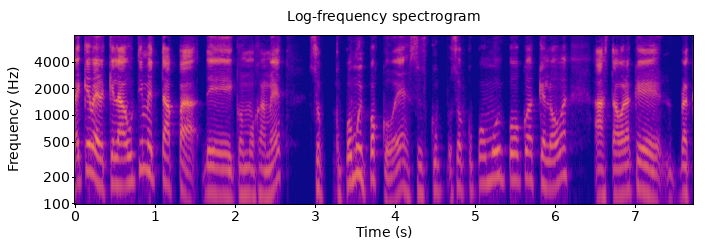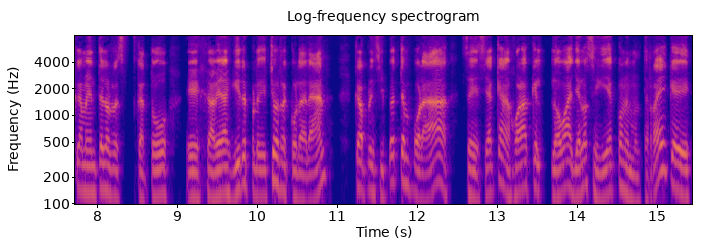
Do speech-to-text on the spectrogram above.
hay que ver que la última etapa de con Mohamed se ocupó muy poco, ¿eh? se, ocupó, muy poco Akeloba hasta ahora que prácticamente lo rescató eh, Javier Aguirre, pero de hecho recordarán que a principio de temporada se decía que a lo mejor aquel Loba ya no seguía con el Monterrey, que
